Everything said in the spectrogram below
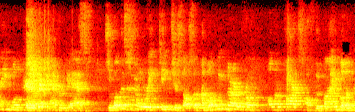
anyone could ever guessed. So, what this story teaches us, and what we learn from other parts of the Bible,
